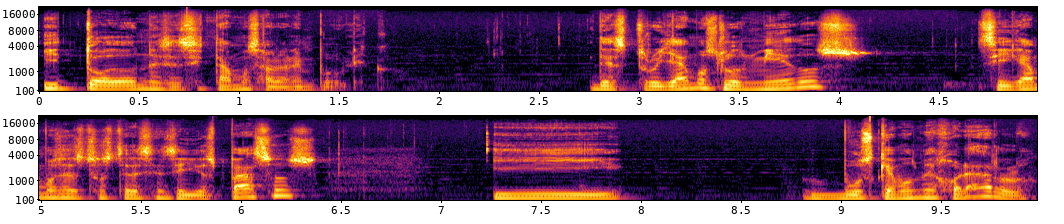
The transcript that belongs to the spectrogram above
y todos necesitamos hablar en público. Destruyamos los miedos, sigamos estos tres sencillos pasos y busquemos mejorarlo.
